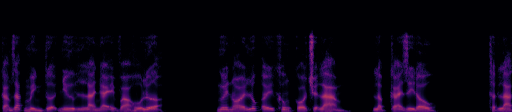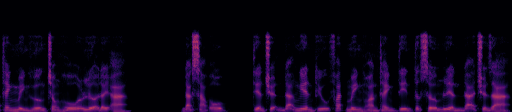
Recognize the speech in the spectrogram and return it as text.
cảm giác mình tựa như là nhảy vào hố lửa. Ngươi nói lúc ấy không có chuyện làm, lập cái gì đâu. Thật là thanh mình hướng trong hố lửa đầy a. Đặc xảo ồ, tiền chuyện đã nghiên cứu phát minh hoàn thành tin tức sớm liền đã truyền ra.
